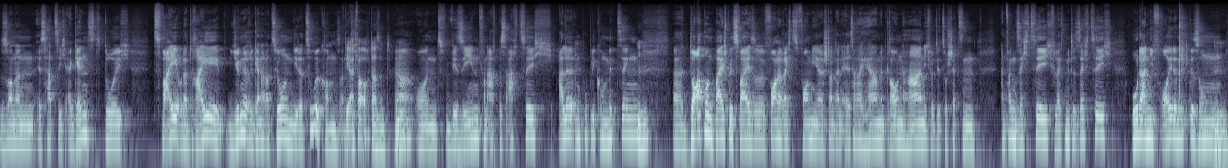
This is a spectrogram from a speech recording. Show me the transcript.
sondern es hat sich ergänzt durch zwei oder drei jüngere Generationen, die dazugekommen sind. Die einfach auch da sind. Genau. Ja, und wir sehen von 8 bis 80 alle im Publikum mitsingen. Mhm. Äh, Dortmund beispielsweise, vorne rechts vor mir stand ein älterer Herr mit grauen Haaren. Ich würde jetzt so schätzen, Anfang 60, vielleicht Mitte 60. Oder an die Freude mitgesungen. Mhm.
